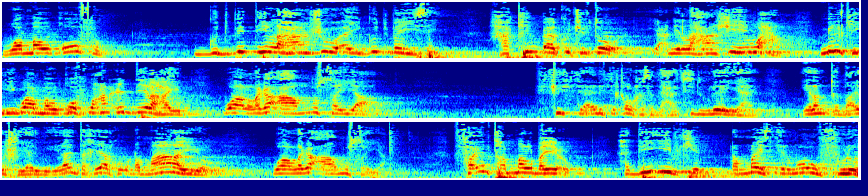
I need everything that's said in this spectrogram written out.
wa mawquufun gudbiddii lahaanshuhu ay gudbaysay. Hakim baa ku jirto yani lahaanshihii waxan milkigii waa mawquuf waxaan ciddii lahayd waa laga aamusayaa fi haalii qowlka saddexaad siduu leeyahay ila nqidaai khiyaari wey ilaa inta khiyaarku uu dhammaanayo waa laga aamusaya fa in tama lbaycu haddii iibkii dhammaystirmo uu fulo.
